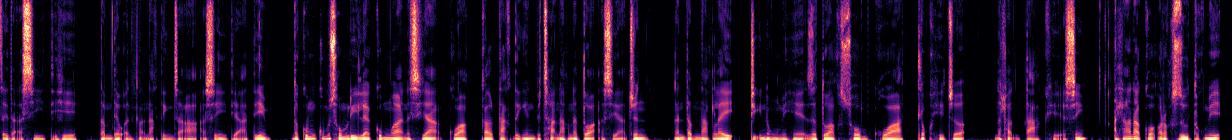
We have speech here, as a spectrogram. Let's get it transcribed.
zaida asi ti hi tam deu an khal nak ting cha a asi ti ati na kum kum som li la kum nga na sia kwak kal tak dingin bicha nak na to asia chun ngan dam nak lai ti nong mi he zatuak som kwa tlok hi cha na hlan tak hi asi alhana ko arak zu tuk mi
